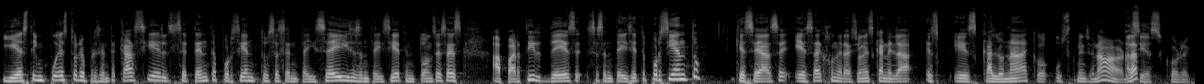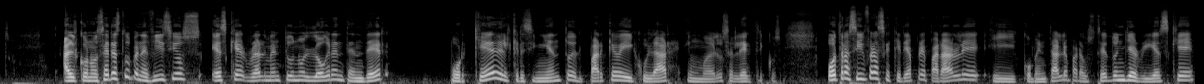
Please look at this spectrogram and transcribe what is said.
Y este impuesto representa casi el 70%, 66, 67. Entonces es a partir de ese 67% que se hace esa exoneración escalonada que usted mencionaba, ¿verdad? Así es, correcto. Al conocer estos beneficios es que realmente uno logra entender por qué del crecimiento del parque vehicular en modelos eléctricos. Otras cifras que quería prepararle y comentarle para usted, don Jerry, es que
